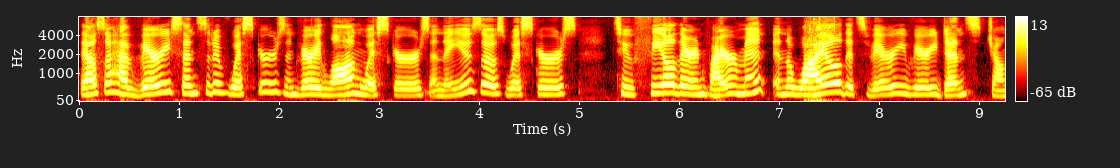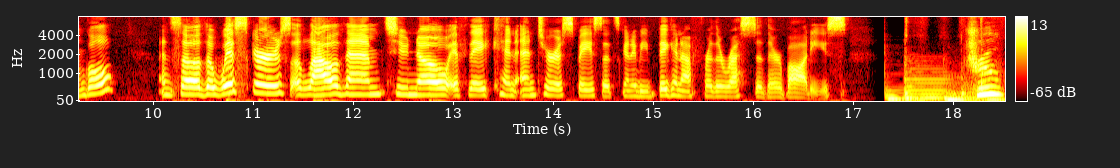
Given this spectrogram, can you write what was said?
They also have very sensitive whiskers and very long whiskers, and they use those whiskers to feel their environment. In the wild, it's very, very dense jungle. And so the whiskers allow them to know if they can enter a space that's going to be big enough for the rest of their bodies. True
